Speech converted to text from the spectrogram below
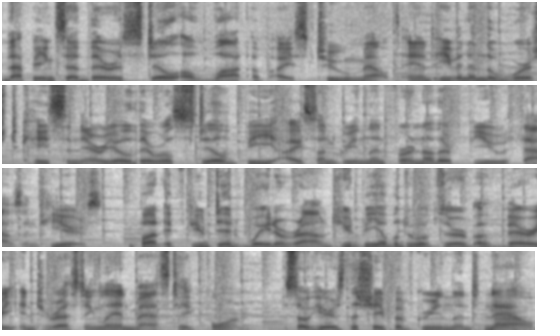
That being said, there is still a lot of ice to melt, and even in the worst case scenario, there will still be ice on Greenland for another few thousand years. But if you did wait around, you'd be able to observe a very interesting landmass take form. So here's the shape of Greenland now,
